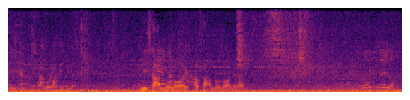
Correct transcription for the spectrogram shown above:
นี่ฮะอันนี้สามโลร้อยเอาสามโลร้อยแล้วกันส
